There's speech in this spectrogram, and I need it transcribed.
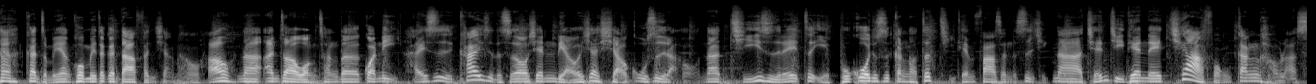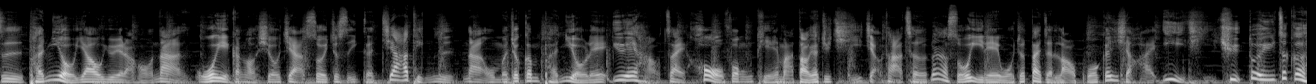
看怎么样，后面再跟大家分享。然后，好，那按照往常的惯例，还是开始的时候先聊一下小故事啦。哦，那其实呢，这也不过就是刚好这几天发生的事情。那前几天呢，恰逢刚好啦，是朋友邀约了哦，那我也刚好休假，所以就是一个家庭日。那我们就跟朋友呢约好在后丰铁马道要去骑脚踏车。那所以呢，我就带着老婆跟小孩一起去。去对于这个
